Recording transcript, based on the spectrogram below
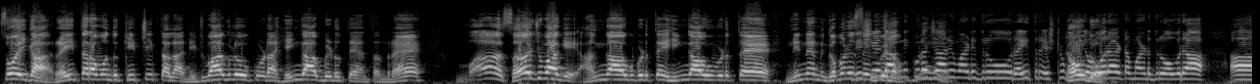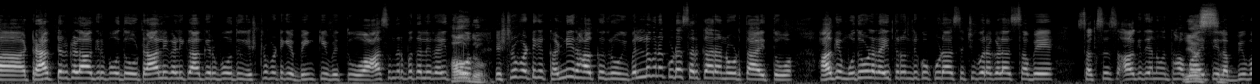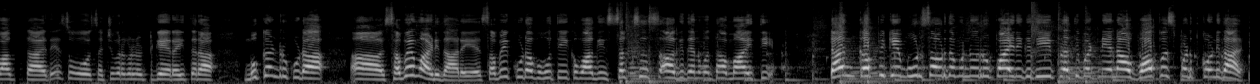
So ಈಗ ರೈತರ ಒಂದು ಕಿಚ್ಚಿತ್ತಲ್ಲ ನಿಜವಾಗ್ಲೂ ಕೂಡ ಹೆಂಗಾಗ್ಬಿಡುತ್ತೆ ಅಂತಂದ್ರೆ ಸಹಜವಾಗಿ ಹಂಗಾಗ್ಬಿಡುತ್ತೆ ಹಿಂಗಾಗ್ಬಿಡುತ್ತೆ. ನಿನ್ನೆ ಗಮನಿಸ್ತಿದ್ವಿ ನಾವು. ನಿಷೇಧಾಜ್ಞೆ ಕೂಡ ಜಾರಿ ಮಾಡಿದ್ರು. ರೈತರು ಎಷ್ಟು ಮಟ್ಟಿಗೆ ಹೋರಾಟ ಮಾಡಿದ್ರು. ಅವರ ಟ್ರಾಕ್ಟರ್ಗಳಾಗಿರ್ಬೋದು ಟ್ರಾಲಿಗಳಿಗಾಗಿರ್ಬೋದು ಎಷ್ಟು ಮಟ್ಟಿಗೆ ಬೆಂಕಿ ಬಿತ್ತು. ಆ ಸಂದರ್ಭದಲ್ಲಿ ರೈತರು ಎಷ್ಟು ಮಟ್ಟಿಗೆ ಕಣ್ಣೀರ್ ಹಾಕಿದ್ರು. ಇವೆಲ್ಲವನ್ನ ಕೂಡ ಸರ್ಕಾರ ನೋಡ್ತಾ ಇತ್ತು. ಹಾಗೆ ಮುದೋಳ ರೈತರೊಂದಿಗೂ ಕೂಡ ಸಚಿವರುಗಳ ಸಭೆ ಸಕ್ಸಸ್ ಆಗಿದೆ ಅನ್ನುವಂತಹ ಮಾಹಿತಿ ಲಭ್ಯವಾಗ್ತಾ ಇದೆ. ಸೊ ಸಚಿವರುಗಳೊಟ್ಟಿಗೆ ರೈತರ ಮುಖಂಡರು ಕೂಡ ಸಭೆ ಮಾಡಿದ್ದಾರೆ. ಸಭೆ ಕೂಡ ಬಹುತೇಕವಾಗಿ ಸಕ್ಸಸ್ ಆಗಿದೆ ಅನ್ನುವಂತಹ ಮಾಹಿತಿ. ಟನ್ ಕಪ್ಪಿಗೆ ಮೂರ್ ಸಾವಿರದ ಮುನ್ನೂರು ರೂಪಾಯಿ ನಿಗದಿ ಪ್ರತಿಭಟನೆಯನ್ನ ವಾಪಸ್ ಪಡೆದುಕೊಂಡಿದ್ದಾರೆ.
